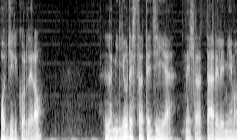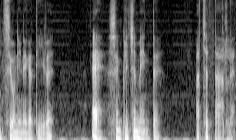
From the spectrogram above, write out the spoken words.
Oggi ricorderò la migliore strategia nel trattare le mie emozioni negative è semplicemente accettarle.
